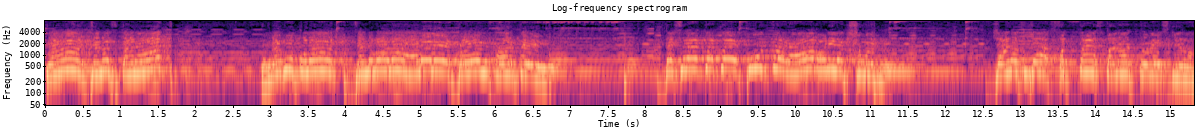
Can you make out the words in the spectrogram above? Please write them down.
त्या जनस्थानात रघुकुलात जन्माला आलेले दोन कारते दशरथाचे पुत्र राम आणि लक्ष्मण ज्यानं तुझ्या सत्ता स्थानात प्रवेश केला.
